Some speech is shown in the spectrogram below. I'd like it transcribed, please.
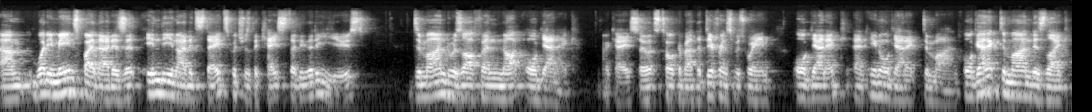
um, what he means by that is that in the United States, which was the case study that he used, demand was often not organic. Okay, so let's talk about the difference between organic and inorganic demand. Organic demand is like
